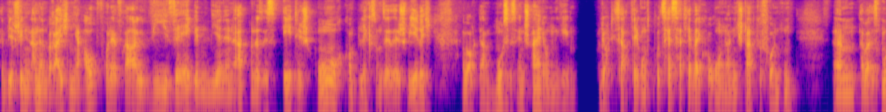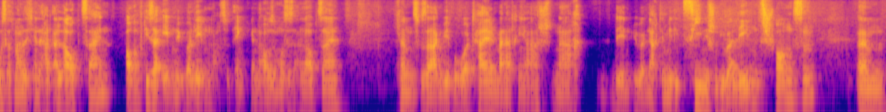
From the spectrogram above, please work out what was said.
Wir stehen in anderen Bereichen ja auch vor der Frage, wie wägen wir denn ab? Und das ist ethisch hochkomplex und sehr, sehr schwierig. Aber auch da muss es Entscheidungen geben. Und auch dieser Abwägungsprozess hat ja bei Corona nicht stattgefunden. Ähm, aber es muss aus meiner Sicht in der Tat erlaubt sein, auch auf dieser Ebene über Leben nachzudenken. Genauso muss es erlaubt sein, ähm, zu sagen, wir beurteilen bei einer Triage nach den, über, nach den medizinischen Überlebenschancen. Ähm,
